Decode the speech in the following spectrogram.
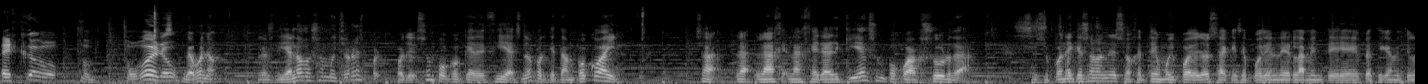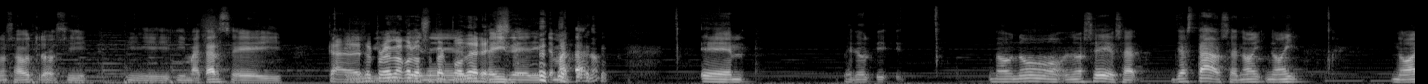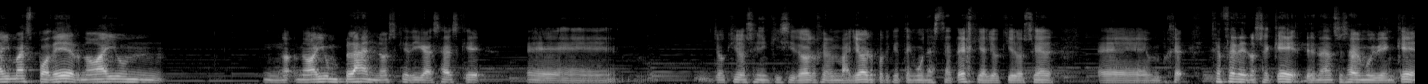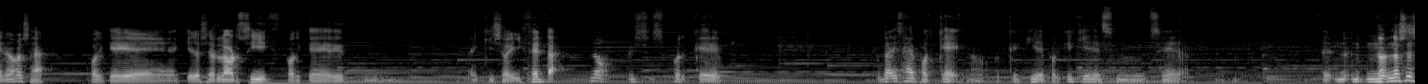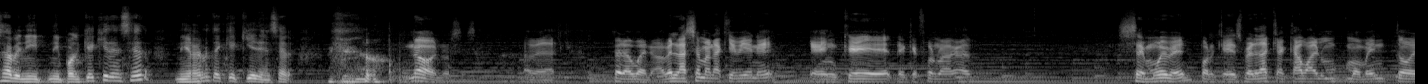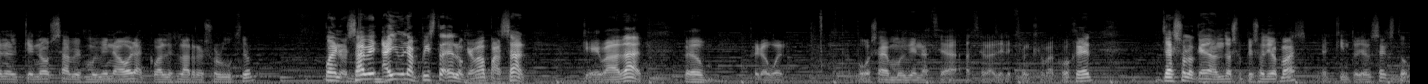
Es como. Pues, pues, bueno. pero bueno, los diálogos son muy chorras por, eso un poco que decías, ¿no? Porque tampoco hay. O sea, la jerarquía es un poco absurda. Se supone que son eso, gente muy poderosa que se pueden leer la mente prácticamente unos a otros y, matarse y. Claro, es el problema con los superpoderes. y te mata, ¿no? Em, pero no, no, no sé, o sea, ya está, o sea, no hay, no hay, no hay más poder, no hay un, no, hay un plan, no es que diga, sabes que eh, yo quiero ser inquisidor mayor porque tengo una estrategia, yo quiero ser eh, jefe de no sé qué, de nada se sabe muy bien qué, ¿no? O sea, porque quiero ser Lord Sith, porque X o Y Z. No, es, porque nadie sabe por qué, ¿no? ¿Por qué, quiere, por qué quieres ser? Eh, no, se sabe ni, ni por qué quieren ser, ni realmente qué quieren ser. no, no se sabe. Pero bueno, a ver la semana que viene en qué, de qué forma se mueven, porque es verdad que acaba en un momento en el que no sabes muy bien ahora cuál es la resolución. Bueno, sabe, hay una pista de lo que va a pasar, que va a dar, pero, pero bueno, tampoco sabe muy bien hacia, hacia la dirección que va a coger. Ya solo quedan dos episodios más, el quinto y el sexto.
